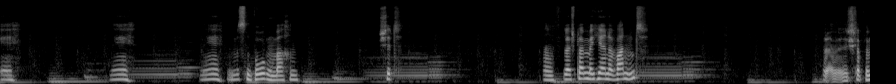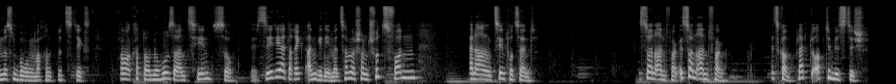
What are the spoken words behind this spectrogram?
Nee. Nee. Nee, wir müssen Bogen machen. Shit. Ah, vielleicht bleiben wir hier an der Wand. Äh, Ich glaube, wir müssen Bogen machen. Ich kann mal gerade noch eine Hose anziehen. So. Seht ihr direkt angenehm. Jetzt haben wir schon Schutz von, keine Ahnung, 10%. Ist doch ein Anfang. Ist doch ein Anfang. Jetzt kommt, bleibt optimistisch.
